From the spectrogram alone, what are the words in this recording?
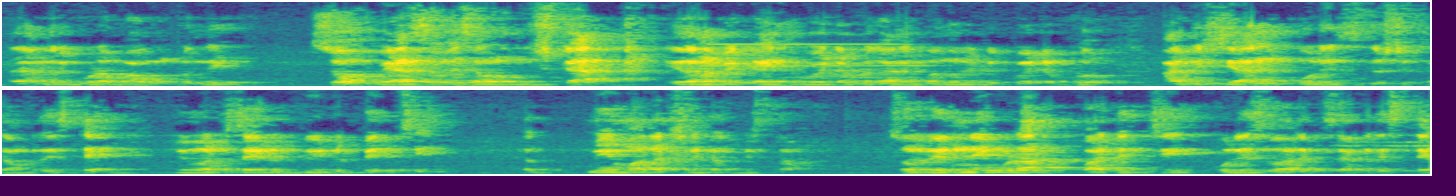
అది అందరికీ కూడా బాగుంటుంది. సో వేసవి సెలవు దృష్ట్యా ఏదైనా వెకేషన్ పోయేటప్పుడు కానీ బంధువులు ఇంటికి పోయేటప్పుడు ఆ విషయాన్ని పోలీసు దృష్టికి సంప్రదిస్తే మేము అటు సైడ్ బీటు పెంచి మేము ఆ రక్షణ కల్పిస్తాం. సో ఇవన్నీ కూడా పాటించి పోలీసు వారికి సహకరిస్తే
